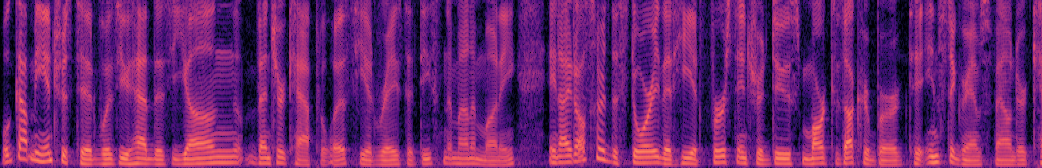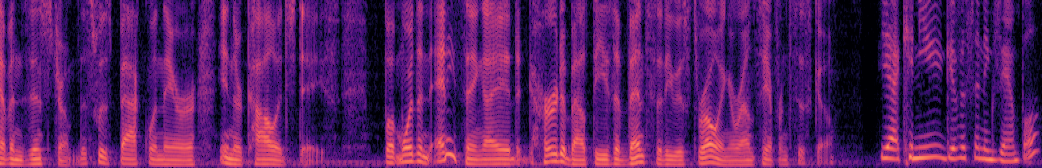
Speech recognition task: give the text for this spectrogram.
What got me interested was you had this young venture capitalist. He had raised a decent amount of money. And I'd also heard the story that he had first introduced Mark Zuckerberg to Instagram's founder, Kevin Systrom. This was back when they were in their college days. But more than anything, I had heard about these events that he was throwing around San Francisco. Yeah, can you give us an example?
